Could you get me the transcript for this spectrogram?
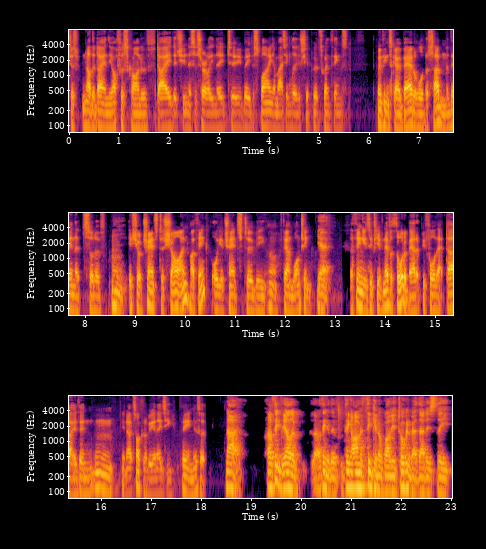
just another day in the office kind of day that you necessarily need to be displaying amazing leadership. It's when things when things go bad all of a sudden, then it's sort of mm. it's your chance to shine, I think, or your chance to be oh, found wanting. Yeah. The thing is, if you've never thought about it before that day, then mm, you know it's not going to be an easy thing, is it? No, I think the other, I think the thing I'm thinking of while you're talking about that is the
